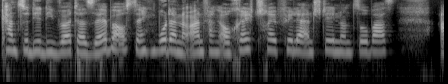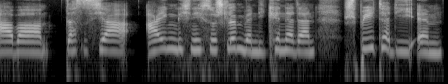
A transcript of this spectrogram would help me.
kannst du dir die Wörter selber ausdenken, wo dann am Anfang auch Rechtschreibfehler entstehen und sowas. Aber das ist ja eigentlich nicht so schlimm, wenn die Kinder dann später die ähm,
